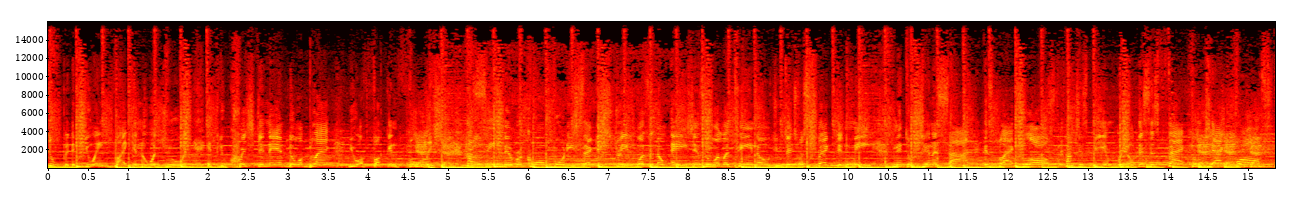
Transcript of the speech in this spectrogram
Stupid if you ain't biking or a druid. If you Christian and or black, you are fucking foolish. I seen Miracle on 42nd Street. Wasn't no Asians or Latinos. You disrespected me. Mental genocide is black lost. I'm just being real. This is fact from Jack Frost.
